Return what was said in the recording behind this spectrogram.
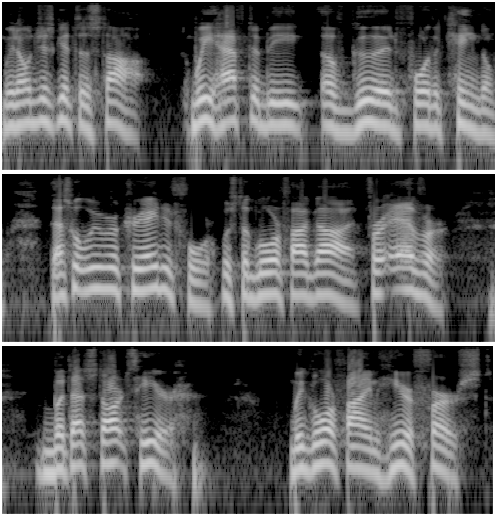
We don't just get to stop. We have to be of good for the kingdom. That's what we were created for, was to glorify God forever. But that starts here. We glorify Him here first.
